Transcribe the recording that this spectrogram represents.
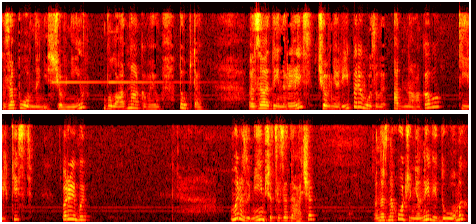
заповненість човнів була однаковою. Тобто за один рейс човнярі перевозили однакову кількість риби. Ми розуміємо, що це задача на знаходження невідомих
